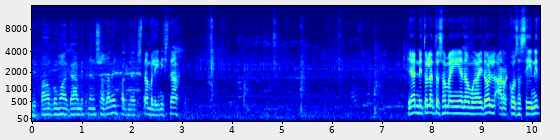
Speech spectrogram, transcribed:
Hindi pa ako gumagamit ng salamin pag nag na, malinis na. Yan, dito lang to sa may ano, mga idol, arko sa sinit.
